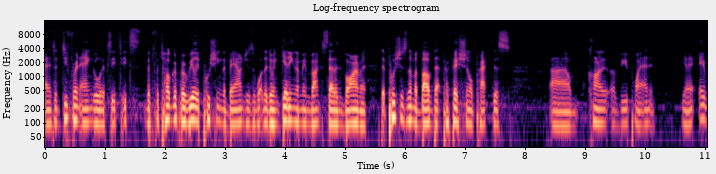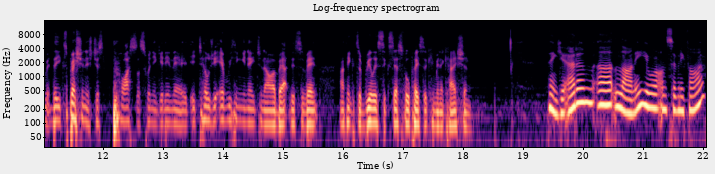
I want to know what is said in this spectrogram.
and it's a different angle. It's it's it's the photographer really pushing the boundaries of what they're doing, getting them amongst that environment that pushes them above that professional practice um, kind of viewpoint. And it, you know, every, the expression is just priceless when you get in there. It, it, tells you everything you need to know about this event. I think it's a really successful piece of communication. Thank you, Adam. Uh, Lani, you were on 75.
